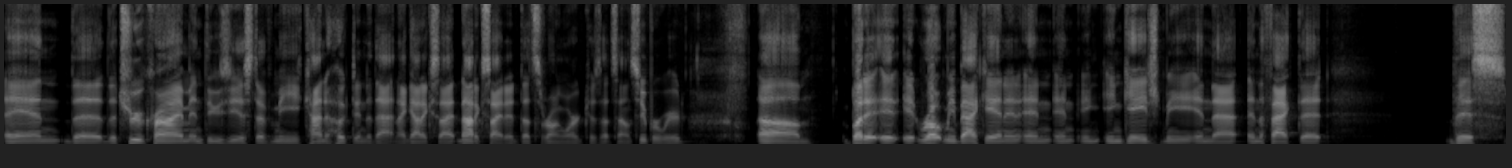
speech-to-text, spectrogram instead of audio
and the the true crime enthusiast of me kind of hooked into that and i got excited not excited that's the wrong word because that sounds super weird um, but it, it, it, wrote me back in and, and, and engaged me in that in the fact that this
